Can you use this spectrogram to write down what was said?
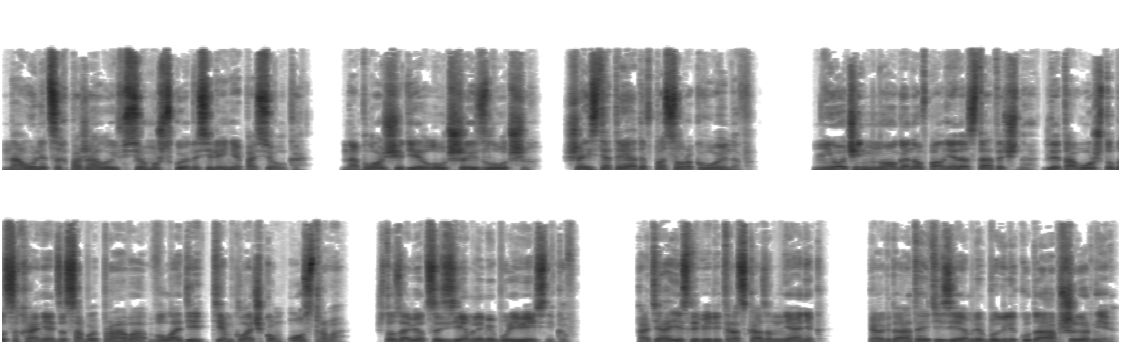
На улицах, пожалуй, все мужское население поселка. На площади лучшие из лучших. Шесть отрядов по 40 воинов. Не очень много, но вполне достаточно для того, чтобы сохранять за собой право владеть тем клочком острова, что зовется землями буревестников. Хотя, если верить рассказам нянек, когда-то эти земли были куда обширнее.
